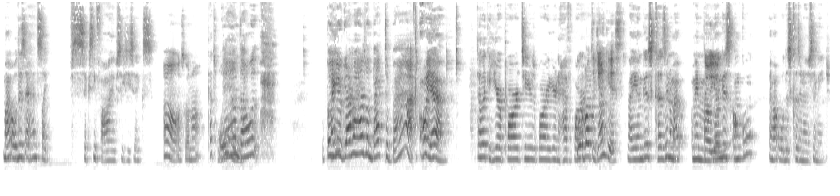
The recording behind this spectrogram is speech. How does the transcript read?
My oldest aunt's like 65, 66. oh, so not. That's old. Damn, that was. But I- your grandma had them back to back. Oh, yeah. They're like a year apart, two years apart, a year and a half apart. What about the youngest? my youngest cousin and my, I mean, my No, youngest uncle and my oldest cousin are the same age.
